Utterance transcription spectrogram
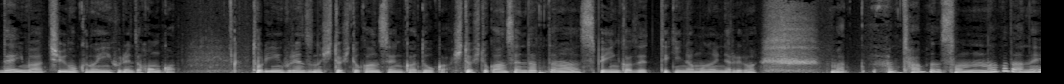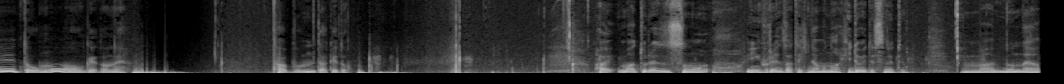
で、今中国のインフルエンザ、香港、鳥インフルエンザの人々感染かどうか、人々感染だったらスペイン風邪的なものになるけど、まあ、多分そんなことはねえと思うけどね。多分だけど。はい、まあ、とりあえずそのインフルエンザ的なものはひどいですねと、まあ、どんな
